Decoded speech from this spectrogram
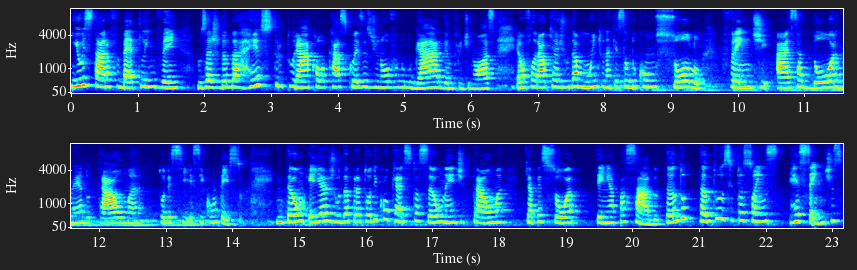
E o Star of Bethlehem vem nos ajudando a reestruturar, colocar as coisas de novo no lugar dentro de nós. É um floral que ajuda muito na questão do consolo frente a essa dor, né, do trauma, todo esse, esse contexto. Então, ele ajuda para toda e qualquer situação, né, de trauma que a pessoa tenha passado, tanto tanto situações recentes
